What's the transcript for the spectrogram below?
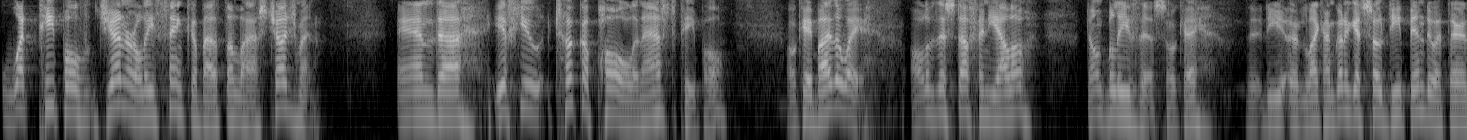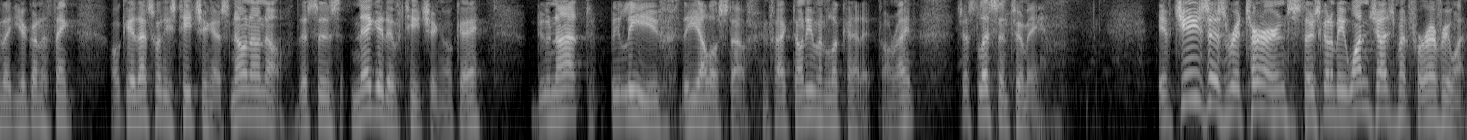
what people generally think about the Last Judgment. And uh, if you took a poll and asked people, okay, by the way, all of this stuff in yellow, don't believe this, okay? Uh, like I'm going to get so deep into it there that you're going to think, okay, that's what he's teaching us. No, no, no. This is negative teaching, okay? Do not believe the yellow stuff. In fact, don't even look at it, all right? Just listen to me. If Jesus returns, there's going to be one judgment for everyone,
